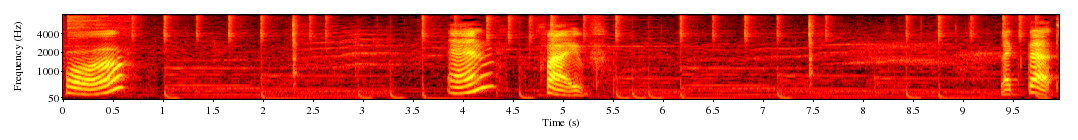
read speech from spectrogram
Four. And five. Like that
